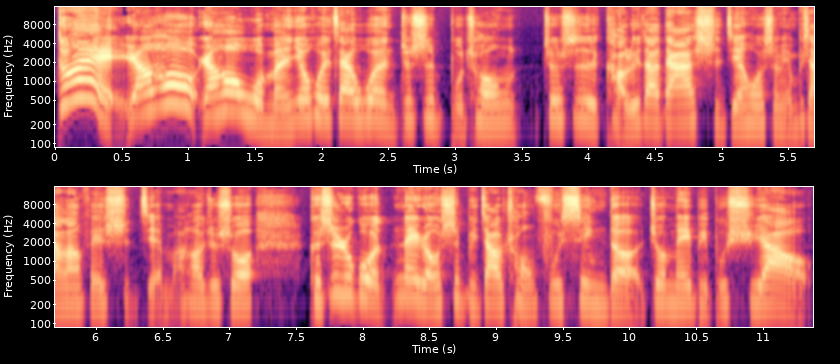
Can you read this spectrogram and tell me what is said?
对，然后，然后我们又会再问，就是补充，就是考虑到大家时间或什么，也不想浪费时间嘛。然后就说：“可是如果内容是比较重复性的，就 maybe 不需要。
